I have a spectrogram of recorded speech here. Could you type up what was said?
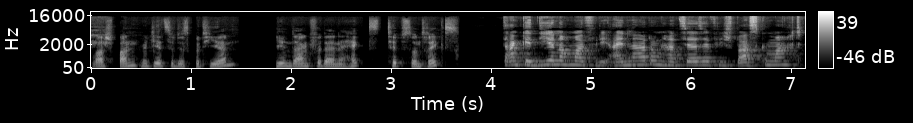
war spannend mit dir zu diskutieren. Vielen Dank für deine Hacks, Tipps und Tricks. Danke dir nochmal für die Einladung. Hat sehr, sehr viel Spaß gemacht,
